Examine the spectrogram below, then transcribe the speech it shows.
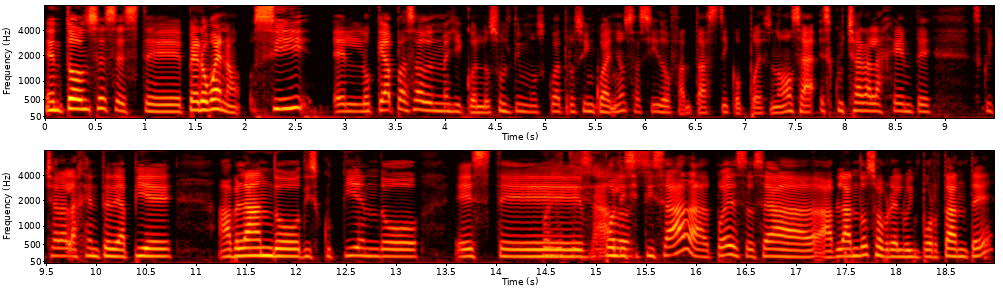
Entonces, este, pero bueno, sí, lo que ha pasado en México en los últimos cuatro o cinco años ha sido fantástico, pues, ¿no? O sea, escuchar a la gente, escuchar a la gente de a pie, hablando, discutiendo, este, politizada, pues, o sea, hablando sobre lo importante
